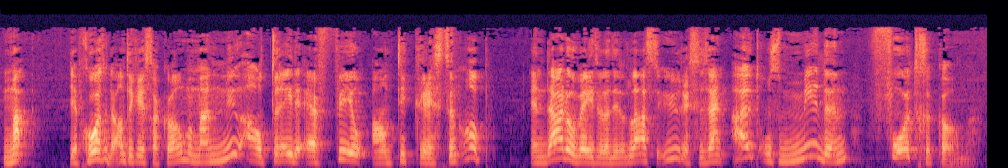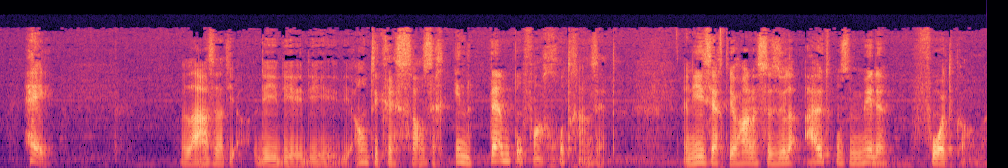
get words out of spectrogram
maar je hebt gehoord dat de antichrist zal komen, maar nu al treden er veel antichristen op. En daardoor weten we dat dit het laatste uur is. Ze zijn uit ons midden voortgekomen. hey, we lazen dat die, die, die, die, die antichrist zal zich in de tempel van God gaan zetten. En hier zegt Johannes, ze zullen uit ons midden voortkomen.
